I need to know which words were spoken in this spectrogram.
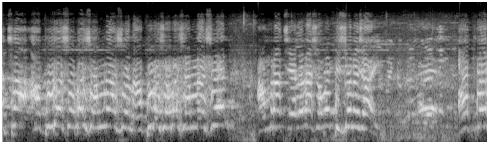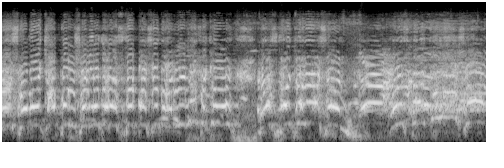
আচ্ছা আপুরা সবাই সামনে আসেন, আপুরা সবাই সামনে আসেন। আমরা ছেলেরা সবাই পিছনে যাই। আপনারা সবাই কাপুরুষের মতো রাস্তার পাশে দাঁড়িয়ে না থেকে রাস্তায় চলে আসেন। রাস্তায় চলে আসেন।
